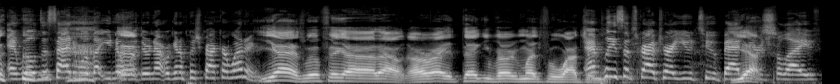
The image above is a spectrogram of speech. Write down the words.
um, and we'll decide, and we'll let you know whether or not we're going to push back our wedding. yes, we'll figure it out. All right. Thank you very much for watching. And please subscribe to our YouTube, Bad Yes. Marriage for Life,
